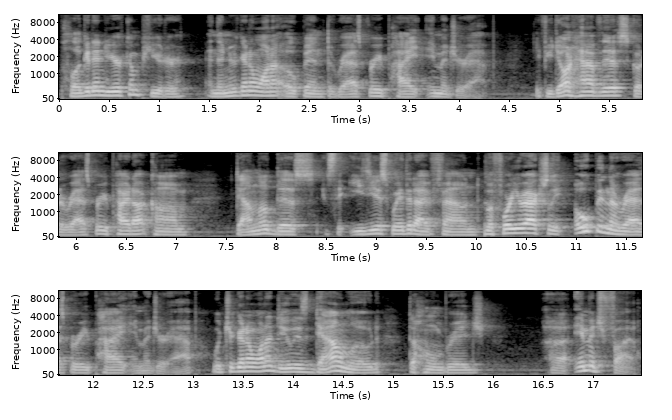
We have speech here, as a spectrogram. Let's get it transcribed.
plug it into your computer, and then you're going to want to open the Raspberry Pi Imager app. If you don't have this, go to raspberrypi.com, download this. It's the easiest way that I've found. Before you actually open the Raspberry Pi Imager app, what you're gonna wanna do is download the Homebridge uh, image file.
